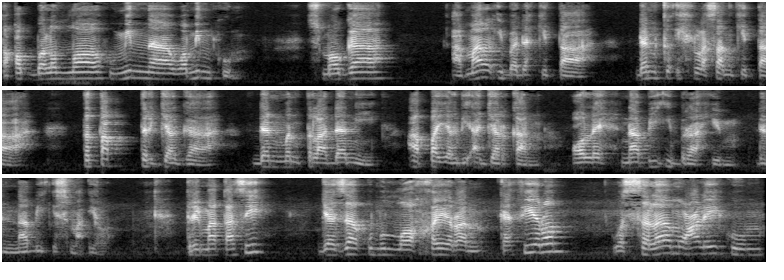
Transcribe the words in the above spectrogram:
Taqabbalallahu minna wa minkum. Semoga amal ibadah kita dan keikhlasan kita tetap terjaga dan menteladani apa yang diajarkan oleh Nabi Ibrahim dan Nabi Ismail. Terima kasih. Jazakumullah khairan kathiran. Wassalamualaikum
